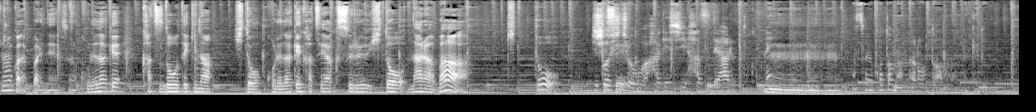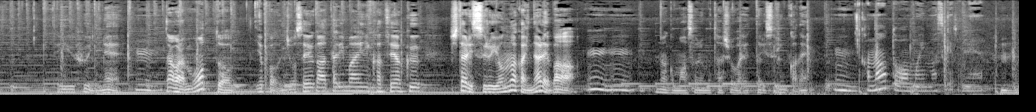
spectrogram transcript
なんかやっぱりねそのこれだけ活動的な人これだけ活躍する人ならばきっと自己主張が激しいはずであるとかね、うんうんうんそういうことなんだろうとは思うんだけど、っていうふうにね。うん、だからもっとやっぱ女性が当たり前に活躍したりする世の中になればうんなんかまあそれも多少は減ったりするんかね。うんうんかなとは思いますけどね。うん。なる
